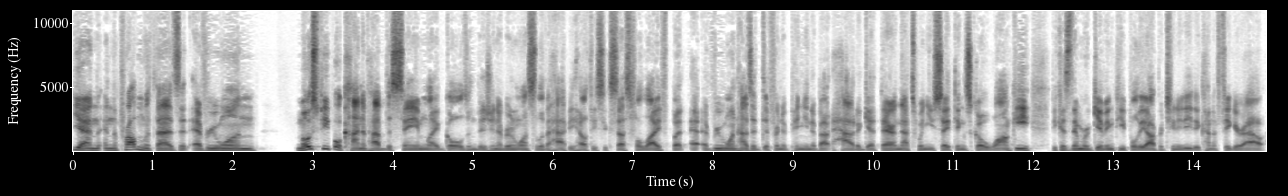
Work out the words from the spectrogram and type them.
yeah and, and the problem with that is that everyone most people kind of have the same like goals and vision. Everyone wants to live a happy, healthy, successful life, but everyone has a different opinion about how to get there. And that's when you say things go wonky because then we're giving people the opportunity to kind of figure out,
